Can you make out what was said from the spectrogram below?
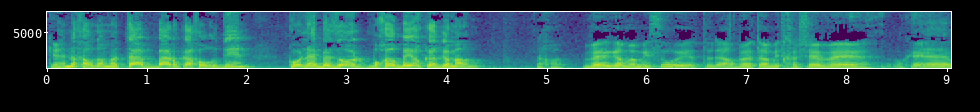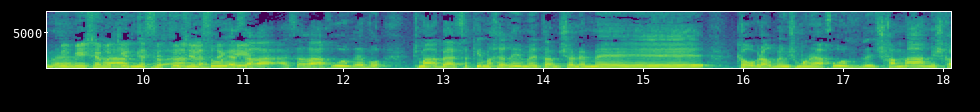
כן. אין לך אותם. אתה בא, לוקח עורך דין, קונה בזול, מוכר ביוקר, גמרנו. נכון. וגם המיסוי, אתה יודע, הרבה יותר מתחשב, אה, אוקיי? אה, מי- מי שמכיר קצת המיסוי- מיסוי של המיסוי עסקים. עשרה- עשרה אחוז, איפה? תשמע, בעסקים אחרים אתה משלם אה, קרוב ל-48 אחוז, יש לך מע"מ, יש לך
